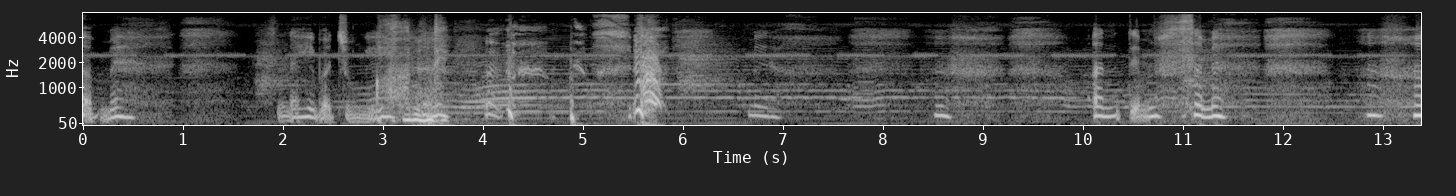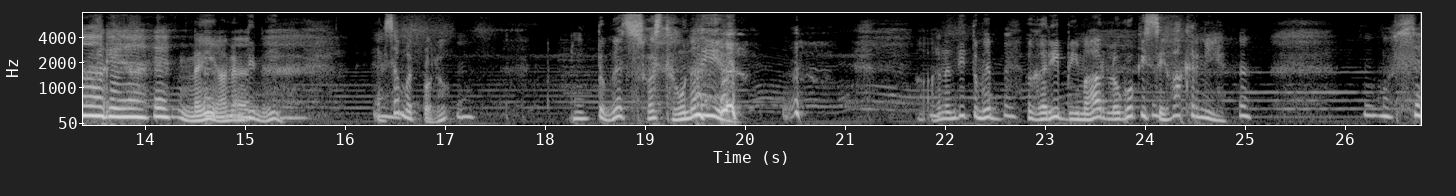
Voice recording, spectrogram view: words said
अब मैं नहीं बचूँगी। आनंदी। मेरा अंतिम समय आ गया है। नहीं आनंदी नहीं। ऐसा मत बोलो। तुम्हें स्वस्थ होना ही है। आनंदी तुम्हें गरीब बीमार लोगों की सेवा करनी है। मुझसे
